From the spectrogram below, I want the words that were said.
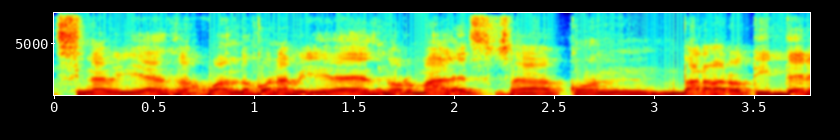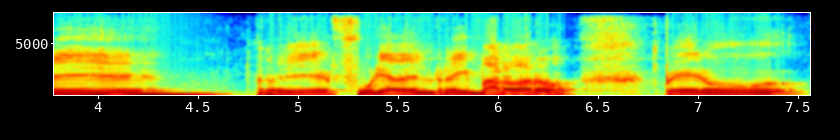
Sin habilidades, o sea, jugando con habilidades normales. O sea, con Bárbaro Títere, eh, Furia del Rey Bárbaro. Pero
